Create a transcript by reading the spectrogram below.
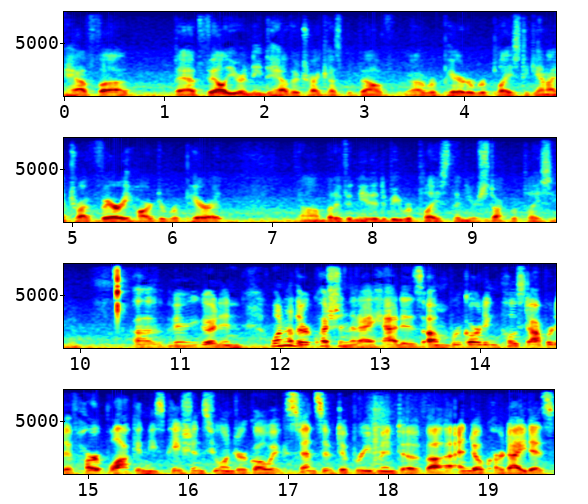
have uh, bad failure and need to have their tricuspid valve uh, repaired or replaced, again, I try very hard to repair it. Um, but if it needed to be replaced, then you're stuck replacing it. Uh, very good. And one other question that I had is um, regarding postoperative heart block in these patients who undergo extensive debridement of uh, endocarditis.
